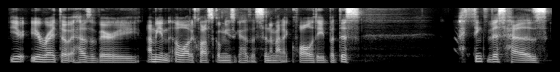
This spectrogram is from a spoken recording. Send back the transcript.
you're you're right though. It has a very I mean, a lot of classical music has a cinematic quality, but this I think this has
